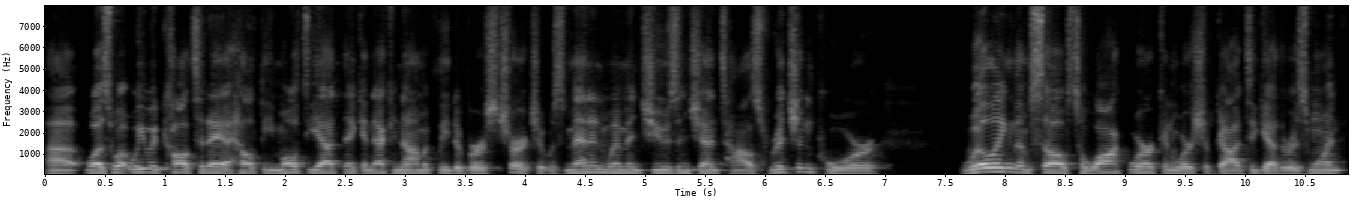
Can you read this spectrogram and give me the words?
uh, was what we would call today a healthy, multi ethnic, and economically diverse church. It was men and women, Jews and Gentiles, rich and poor, willing themselves to walk, work, and worship God together as one.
